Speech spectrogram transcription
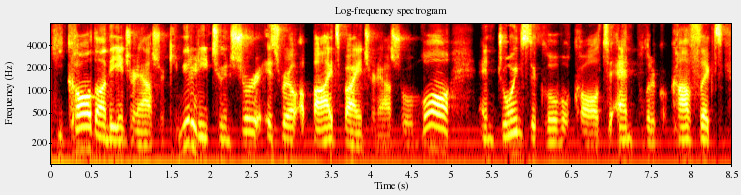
He called on the international community to ensure Israel abides by international law and joins the global call to end political conflicts,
